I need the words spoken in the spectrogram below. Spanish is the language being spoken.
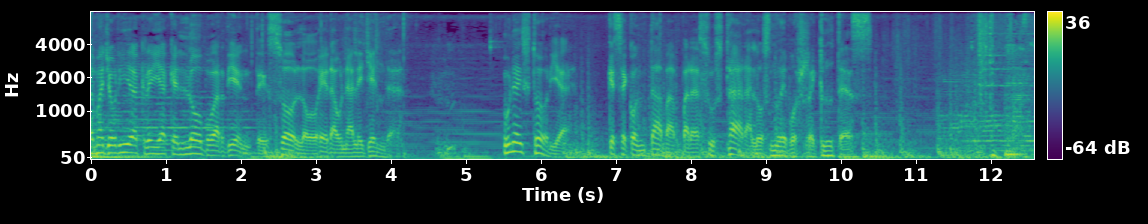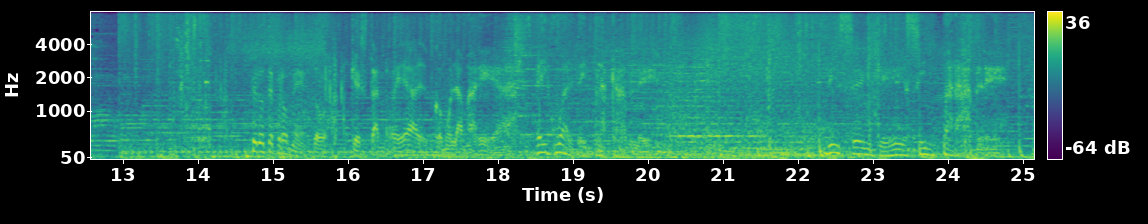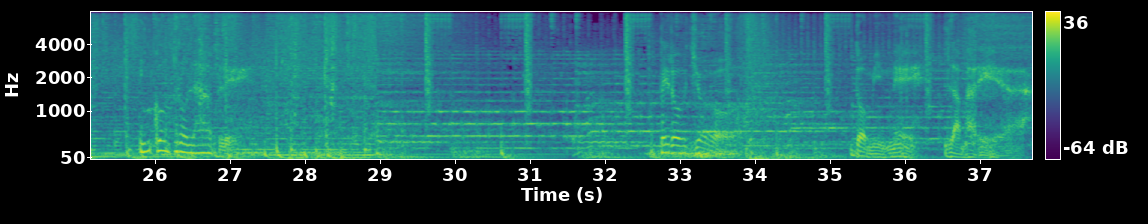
La mayoría creía que el lobo ardiente solo era una leyenda. Una historia que se contaba para asustar a los nuevos reclutas. Pero te prometo que es tan real como la marea e igual de implacable. Dicen que es imparable, incontrolable. Pero yo dominé la marea.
